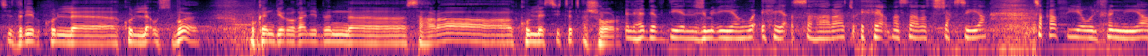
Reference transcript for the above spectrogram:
تدريب كل كل أسبوع وكنديروا غالبا آه، سهرة كل ستة أشهر. الهدف ديال الجمعية هو إحياء السهرات وإحياء مسارات الشخصية الثقافية والفنية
